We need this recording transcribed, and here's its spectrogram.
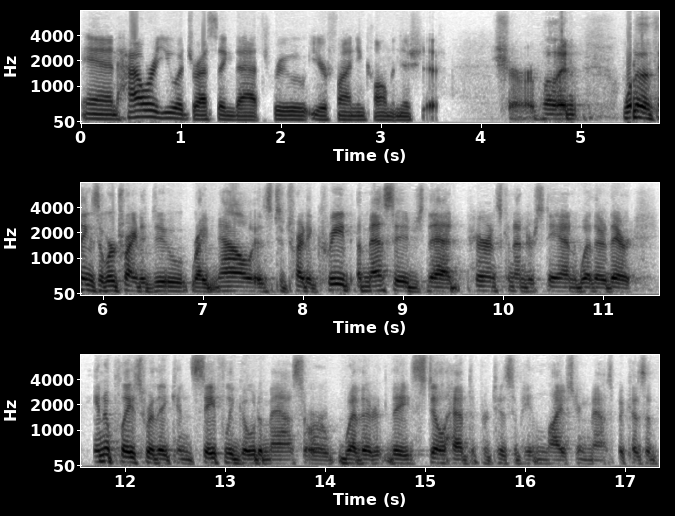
and how are you addressing that through your Finding Calm initiative? Sure. Well, and one of the things that we're trying to do right now is to try to create a message that parents can understand whether they're in a place where they can safely go to mass or whether they still have to participate in live stream mass because of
